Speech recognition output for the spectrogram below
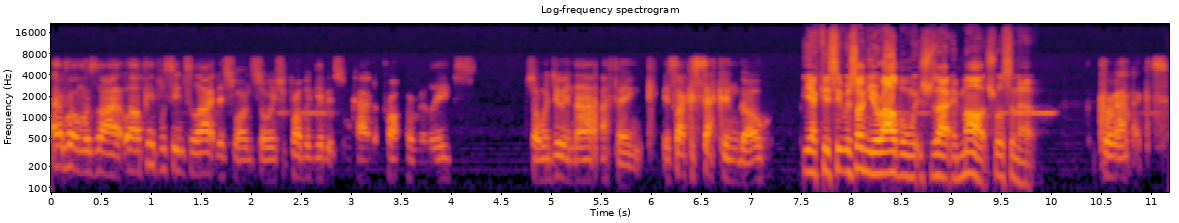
everyone was like, "Well, people seem to like this one, so we should probably give it some kind of proper release." So we're doing that. I think it's like a second go. Yeah, because it was on your album, which was out in March, wasn't it? Correct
